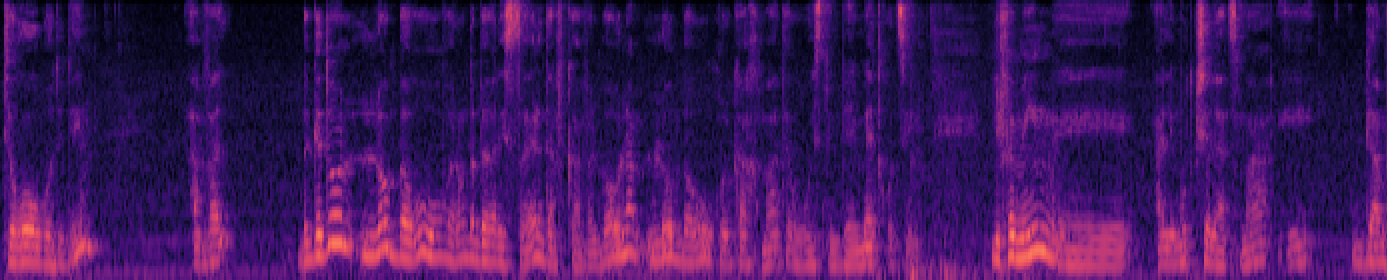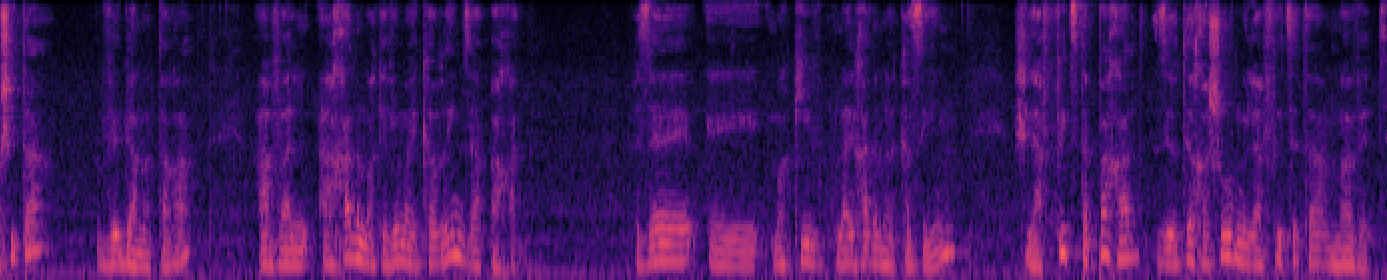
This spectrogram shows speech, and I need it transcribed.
טרור בודדים, אבל בגדול לא ברור, ואני לא מדבר על ישראל דווקא, אבל בעולם לא ברור כל כך מה הטרוריסטים באמת רוצים. לפעמים אה, אלימות כשלעצמה היא גם שיטה וגם מטרה. אבל אחד המרכיבים העיקריים זה הפחד. וזה אה, מרכיב אולי אחד המרכזיים, שלהפיץ את הפחד זה יותר חשוב מלהפיץ את המוות.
